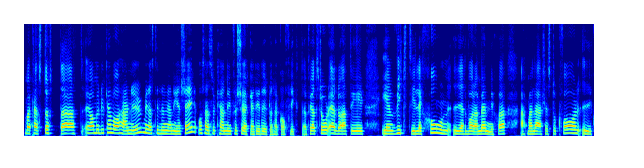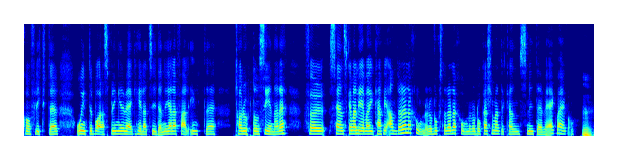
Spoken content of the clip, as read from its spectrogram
man kan stötta att ja men du kan vara här nu medan det lugnar ner sig och sen så kan ni försöka reda ut den här konflikten. För jag tror ändå att det är en viktig lektion i att vara människa, att man lär sig stå kvar i konflikter och inte bara springer iväg hela tiden, i alla fall inte tar upp dem senare. För sen ska man leva i kanske andra relationer och vuxna relationer och då kanske man inte kan smita iväg varje gång. Mm.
